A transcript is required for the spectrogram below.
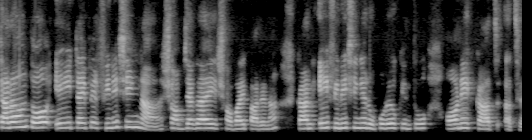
সাধারণত এই টাইপের ফিনিশিং না সব জায়গায় সবাই পারে না, কারণ এই ফিনিশিং এর উপরেও কিন্তু অনেক কাজ আছে।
